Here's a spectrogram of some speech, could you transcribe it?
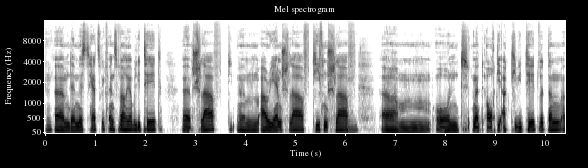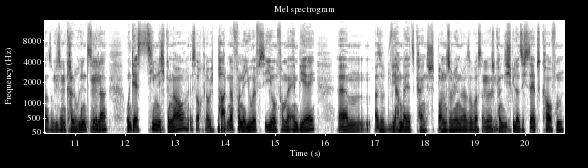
Mhm. Ähm, der misst Herzfrequenzvariabilität, äh, Schlaf, ähm, REM-Schlaf, Tiefenschlaf. Mhm. Ähm, und auch die Aktivität wird dann, also wie so ein Kalorienzähler. Mhm. Und der ist ziemlich genau, ist auch, glaube ich, Partner von der UFC und von der NBA. Ähm, also wir haben da jetzt kein Sponsoring oder sowas, also das mhm. können die Spieler sich selbst kaufen.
